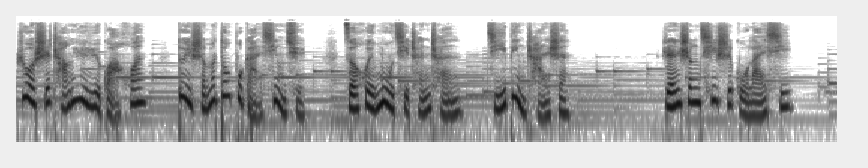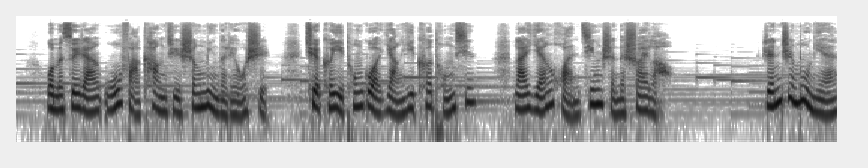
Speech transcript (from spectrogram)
若时常郁郁寡欢，对什么都不感兴趣，则会暮气沉沉，疾病缠身。人生七十古来稀，我们虽然无法抗拒生命的流逝，却可以通过养一颗童心，来延缓精神的衰老。人至暮年，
